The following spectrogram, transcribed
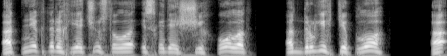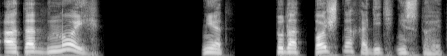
От некоторых я чувствовала исходящий холод, от других тепло, а от одной... Нет, туда точно ходить не стоит.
